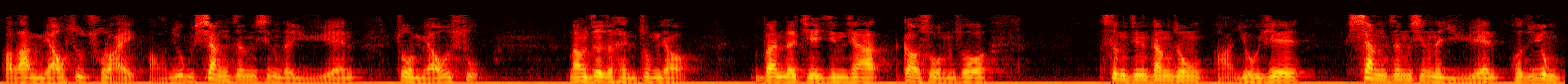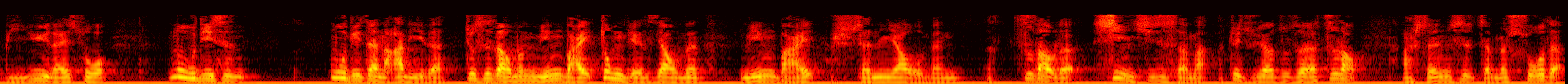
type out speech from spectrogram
把它描述出来啊！用象征性的语言做描述，那么这是很重要。一般的解经家告诉我们说，圣经当中啊，有一些象征性的语言或者用比喻来说，目的是目的在哪里呢？就是让我们明白，重点是要我们明白神要我们知道的信息是什么。最主要就是要知道。啊，神是怎么说的？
